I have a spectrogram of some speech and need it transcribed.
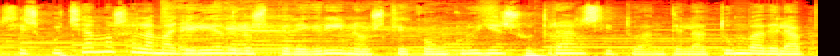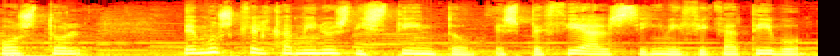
Si escuchamos a la mayoría de los peregrinos que concluyen su tránsito ante la tumba del apóstol, vemos que el camino es distinto, especial, significativo.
